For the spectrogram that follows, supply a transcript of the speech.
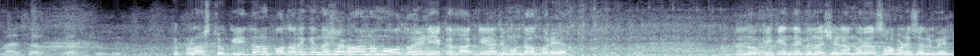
ਮੈਂ ਸਰ ਪਲੱਸ 2 ਕੀਤੀ। ਤੇ ਪਲੱਸ 2 ਕੀਤੀ ਤੁਹਾਨੂੰ ਪਤਾ ਨਹੀਂ ਕਿ ਨਸ਼ਾ ਦਾ ਮੌਤ ਹੋਣੀ ਇੱਕ ਲੱਗੇ ਅੱਜ ਮੁੰਡਾ ਮਰਿਆ। ਲੋਕੀ ਕਹਿੰਦੇ ਵੀ ਨਸ਼ੇ ਨਾਲ ਮਰਿਆ ਸਾਹਮਣੇ ਸਿਨੇਮੇ 'ਚ।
